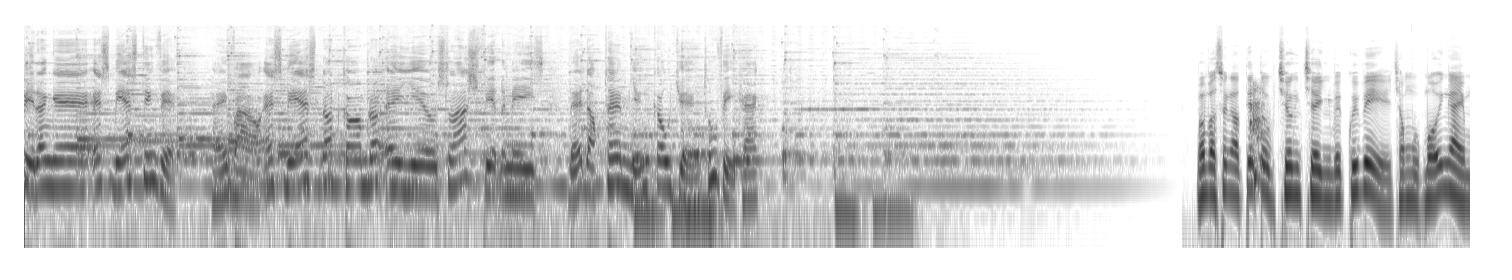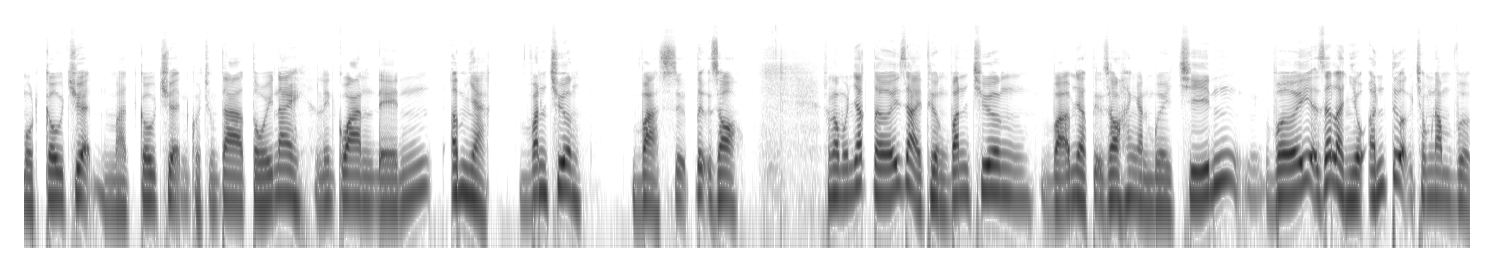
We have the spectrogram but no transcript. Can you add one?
vị đang nghe SBS tiếng Việt, hãy vào sbs.com.au/vietnamese để đọc thêm những câu chuyện thú vị khác. Vâng và Xuân Ngọc tiếp tục chương trình với quý vị trong mục mỗi ngày một câu chuyện mà câu chuyện của chúng ta tối nay liên quan đến âm nhạc, văn chương và sự tự do. Chúng ta muốn nhắc tới giải thưởng văn chương và âm nhạc tự do 2019 với rất là nhiều ấn tượng trong năm vừa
